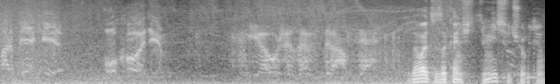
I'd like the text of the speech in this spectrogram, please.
Морпехи, уходим. Я уже заждался. Давайте заканчивайте миссию, черту.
